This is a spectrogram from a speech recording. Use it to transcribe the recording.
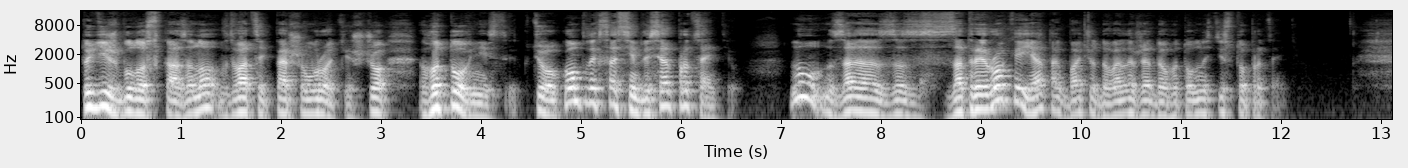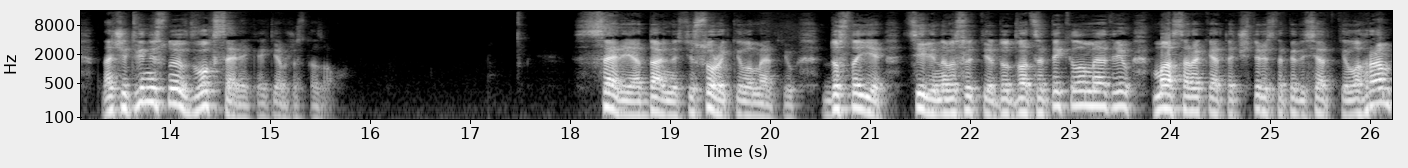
Тоді ж було сказано в 2021 році, що готовність цього комплексу 70%. Ну, за, за, за три роки, я так бачу, довели вже до готовності 100%. Значить, він існує в двох серіях, як я вже сказав. Серія дальності 40 км достає цілі на висоті до 20 км, маса ракети 450 кг,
